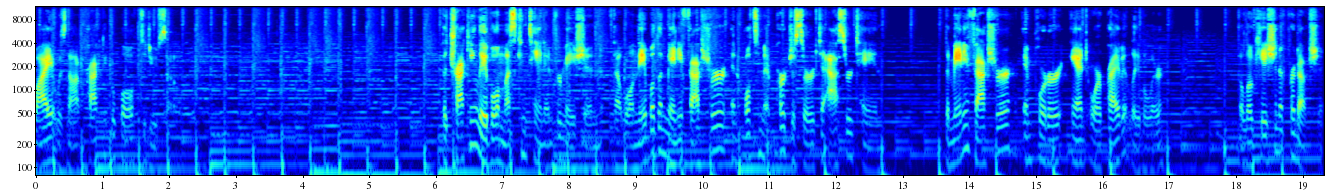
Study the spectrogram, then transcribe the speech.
why it was not practicable to do so. The tracking label must contain information that will enable the manufacturer and ultimate purchaser to ascertain the manufacturer, importer, and or private labeler, the location of production.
